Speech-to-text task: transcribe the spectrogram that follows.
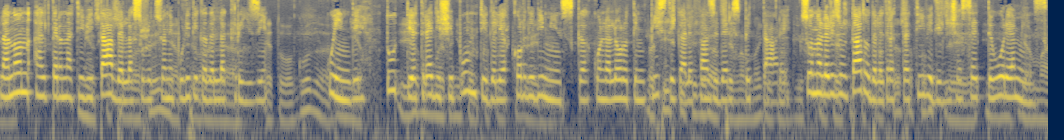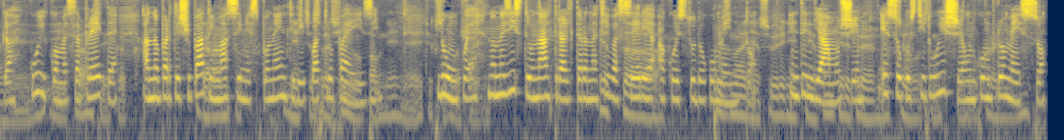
la non alternatività della soluzione politica della crisi. Quindi, tutti e 13 punti degli accordi di Minsk, con la loro tempistica e le fasi da rispettare, sono il risultato delle trattative di 17 ore a Minsk, cui, come saprete, hanno partecipato i massimi esponenti dei quattro paesi. Dunque, non esiste un'altra alternativa seria a questo documento. Intendiamoci, esso costituisce un compromesso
